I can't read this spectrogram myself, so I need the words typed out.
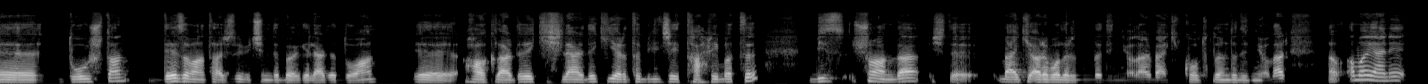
e, doğuştan dezavantajlı bir biçimde bölgelerde doğan e, halklarda ve kişilerdeki yaratabileceği tahribatı biz şu anda işte belki arabalarında dinliyorlar, belki koltuklarında dinliyorlar. Ama yani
